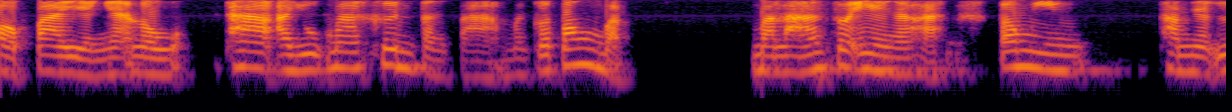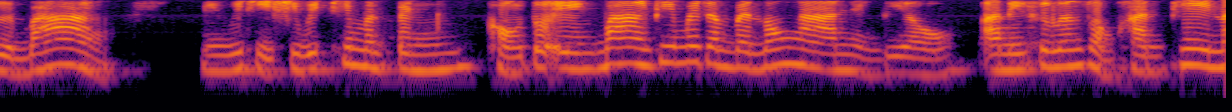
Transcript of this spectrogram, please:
ต่อไปอย่างเงี้ย เราถ้าอายุมากขึ้นต่าง ๆ มันก็ต้องแบบ balance ตัวเองอะค่ะ ต้องมีทำอย่างอื่นบ้าง มีวิถีชีวิตที่มันเป็นของตัวเองบ้างที่ไม่จำเป็นต้องงานอย่างเดียว อันนี้คือเรื่องสำคัญที่ณ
